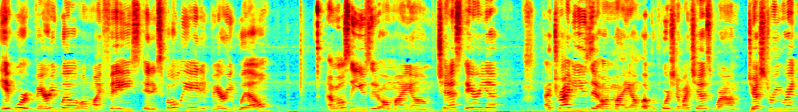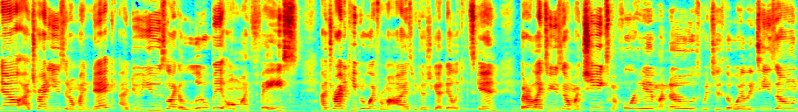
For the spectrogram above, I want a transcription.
It worked very well on my face. It exfoliated very well. I mostly use it on my um, chest area I try to use it on my um, upper portion of my chest where I'm gesturing right now. I try to use it on my neck. I do use like a little bit on my face. I try to keep it away from my eyes because you got delicate skin. But I like to use it on my cheeks, my forehead, my nose, which is the oily T-zone.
